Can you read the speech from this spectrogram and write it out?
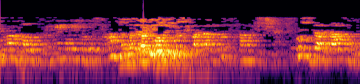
програми благоустрою. Ми повинні продовжити програму. На 25 році. 25 році, саме січня. Прошу взяти за основу.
